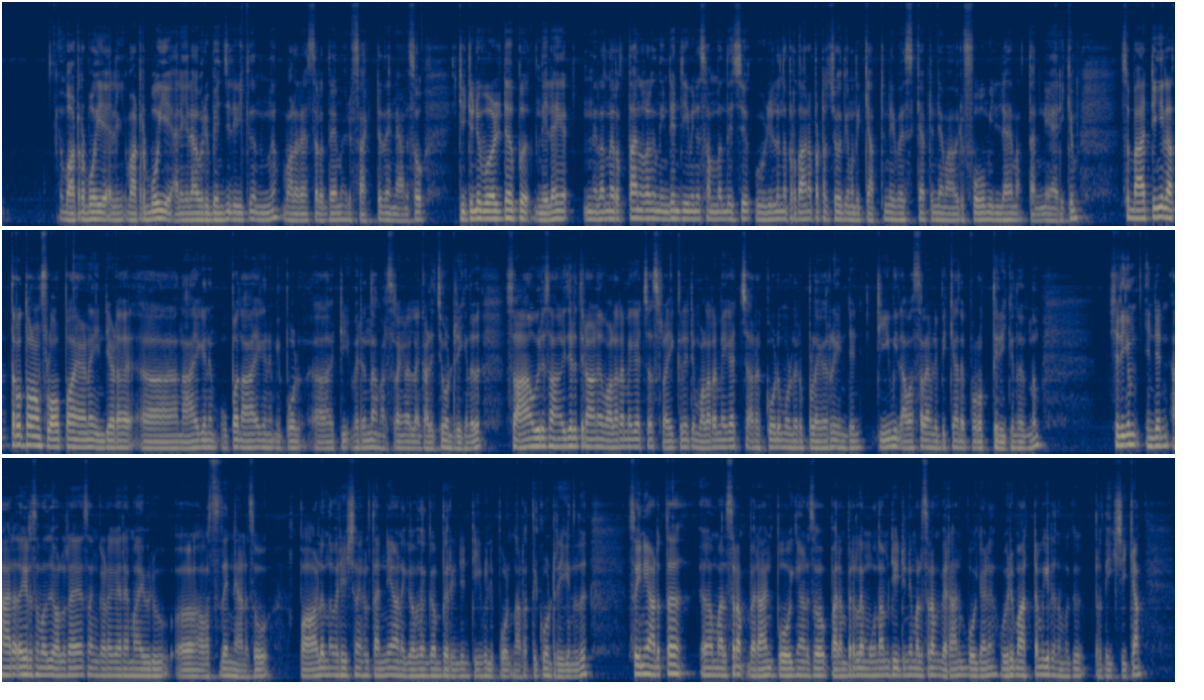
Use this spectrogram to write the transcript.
വാട്ടർ ബോയെ അല്ലെങ്കിൽ വാട്ടർ ബോയെ അല്ലെങ്കിൽ ആ ഒരു ബെഞ്ചിലിരിക്കുന്നതെന്ന് വളരെ ശ്രദ്ധേയമായ ഒരു ഫാക്റ്റ് തന്നെയാണ്. So T twenty world cup നില നിലനിർത്താനിറങ്ങുന്ന ഇന്ത്യൻ ടീമിനെ സംബന്ധിച്ച് ഉഴിലുന്ന പ്രധാനപ്പെട്ട ചോദ്യം അത് ക്യാപ്റ്റന്റെയും വൈസ് ക്യാപ്റ്റന്റെയും ആ ഒരു ഫോം ഇല്ലായ്മ തന്നെയായിരിക്കും. സോ ബാറ്റിങ്ങിൽ അത്രത്തോളം ഫ്ലോപ്പായാണ് ഇന്ത്യയുടെ നായകനും ഉപനായകനും ഇപ്പോൾ വരുന്ന മത്സരങ്ങളെല്ലാം കളിച്ചുകൊണ്ടിരിക്കുന്നത്? സോ ആ ഒരു സാഹചര്യത്തിലാണ് വളരെ മികച്ച സ്ട്രൈക്ക് റേറ്റും വളരെ മികച്ച റെക്കോർഡുമുള്ളൊരു പ്ലെയർ ഇന്ത്യൻ ടീമിൽ അവസരം ലഭിക്കാതെ പുറത്തിരിക്കുന്നതെന്നും ശരിക്കും ഇന്ത്യൻ ആരാധകരെ സംബന്ധിച്ച് വളരെ സങ്കടകരമായൊരു അവസ്ഥ തന്നെയാണ്. സോ പാളുന്ന പരീക്ഷണങ്ങൾ തന്നെയാണ് ഗൗതം ഗംഭീർ ഇന്ത്യൻ ടീമിൽ ഇപ്പോൾ നടത്തിക്കൊണ്ടിരിക്കുന്നത്. സോ ഇനി അടുത്ത മത്സരം വരാൻ പോവുകയാണ്. സോ പരമ്പരയിലെ മൂന്നാം ടി ട്വന്റി മത്സരം വരാൻ പോവുകയാണ്. ഒരു മാറ്റമെങ്കിലും നമുക്ക് പ്രതീക്ഷിക്കാം.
